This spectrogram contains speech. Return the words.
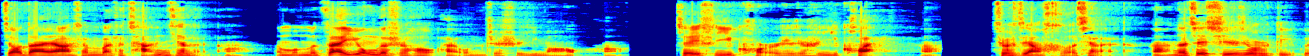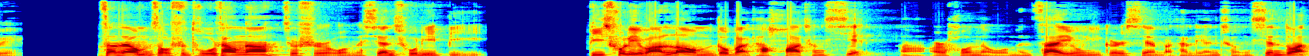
胶带呀什么把它缠起来啊。那么我们在用的时候，哎，我们这是一毛啊，这是一捆儿，这就是一块啊，就是这样合起来的啊。那这其实就是递归。站在我们走势图上呢，就是我们先处理笔，笔处理完了，我们都把它画成线啊，而后呢，我们再用一根线把它连成线段。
